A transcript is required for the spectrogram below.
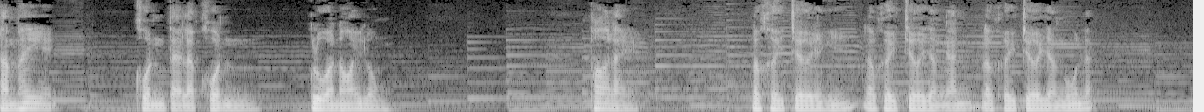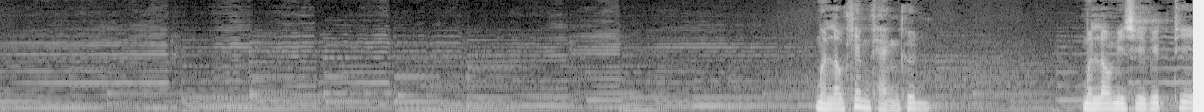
ทำให้คนแต่ละคนกลัวน้อยลง เพราะอะไร เราเคยเจออย่างนี้ เราเคยเจออย่างนั้น เราเคยเจออย่างงู้นแล้วเหมือนเราเข้มแข็งขึ้น เหมือนเรามีชีวิตที่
